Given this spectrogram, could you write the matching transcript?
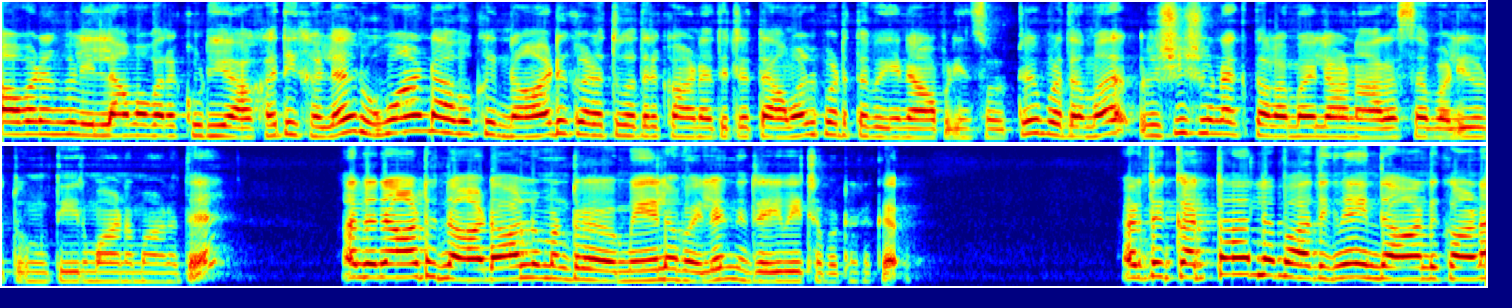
ஆவணங்கள் இல்லாமல் வரக்கூடிய அகதிகளை ருவாண்டாவுக்கு நாடு கடத்துவதற்கான திட்டத்தை அமல்படுத்த வேணாம் அப்படின்னு சொல்லிட்டு பிரதமர் ரிஷி சுனக் தலைமையிலான அரசை வலியுறுத்தும் தீர்மானமானது அந்த நாட்டு நாடாளுமன்ற மேலவையில் நிறைவேற்றப்பட்டிருக்கு. அடுத்து கத்தாரில் பார்த்தீங்கன்னா இந்த ஆண்டுக்கான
